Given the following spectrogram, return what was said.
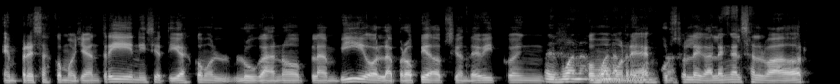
empresas como Yantri, iniciativas como Lugano Plan B o la propia adopción de Bitcoin como moneda de curso legal en El Salvador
